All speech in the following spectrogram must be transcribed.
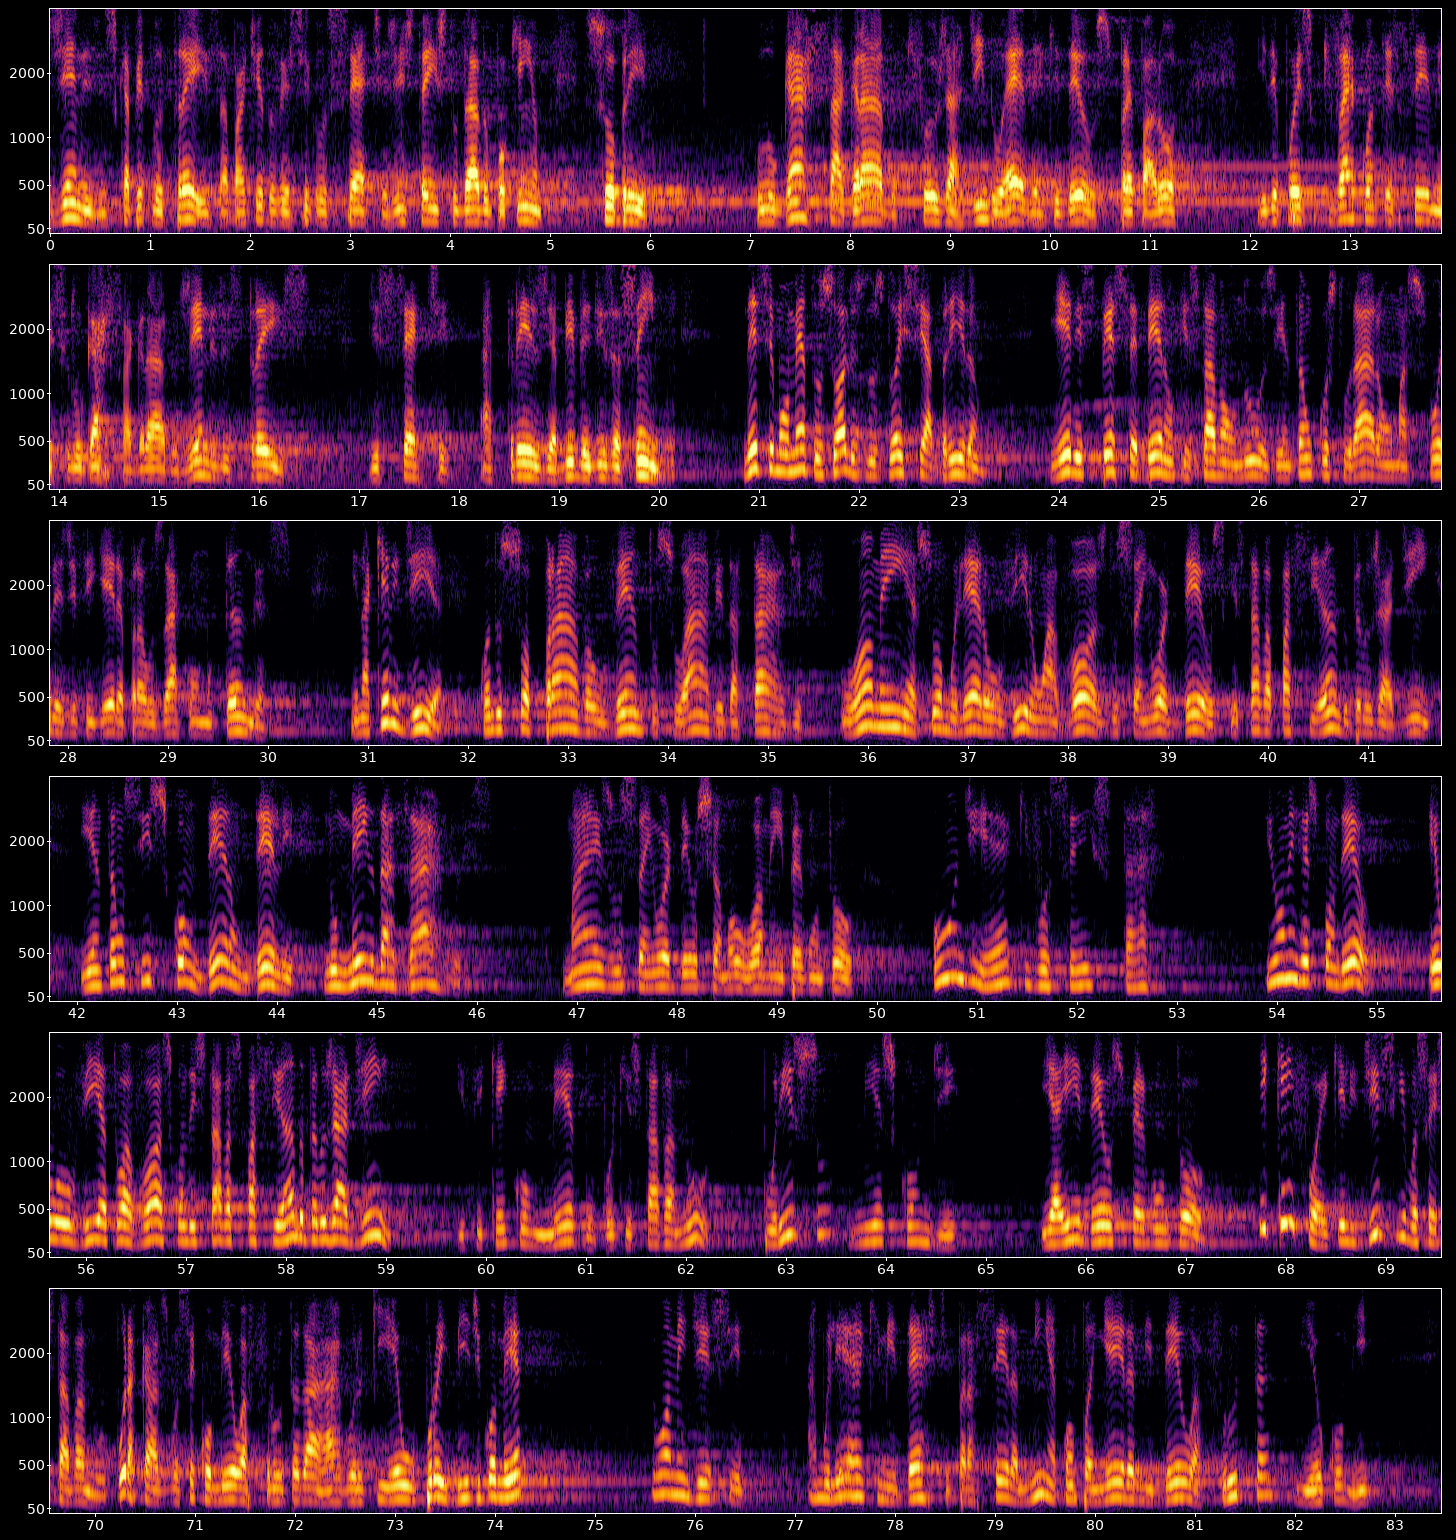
Gênesis capítulo 3, a partir do versículo 7. A gente tem estudado um pouquinho sobre o lugar sagrado que foi o jardim do Éden que Deus preparou e depois o que vai acontecer nesse lugar sagrado. Gênesis 3, de 7 a 13, a Bíblia diz assim: Nesse momento os olhos dos dois se abriram e eles perceberam que estavam nus e então costuraram umas folhas de figueira para usar como tangas. E naquele dia, quando soprava o vento suave da tarde, o homem e a sua mulher ouviram a voz do Senhor Deus que estava passeando pelo jardim e então se esconderam dele no meio das árvores. Mas o Senhor Deus chamou o homem e perguntou: Onde é que você está? E o homem respondeu: Eu ouvi a tua voz quando estavas passeando pelo jardim e fiquei com medo porque estava nu, por isso me escondi. E aí Deus perguntou: E quem foi que lhe disse que você estava nu? Por acaso você comeu a fruta da árvore que eu o proibi de comer? E o homem disse: A mulher que me deste para ser a minha companheira me deu a fruta e eu comi.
